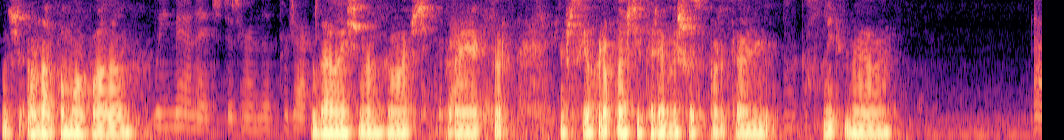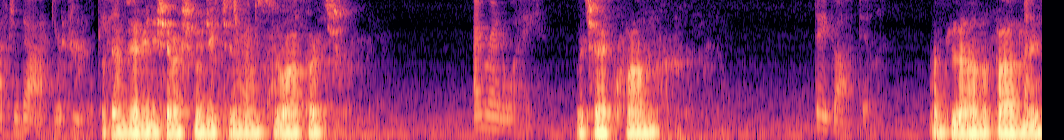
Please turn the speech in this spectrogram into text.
Znaczy ona pomogła nam. We managed to turn the projector Udało się nam wyłączyć projektor. things that came Te wszystkie okropności, które wyszły z portali, zniknęły. After that, your people came. Potem zjawili się wasi ludzie, chcieli nas złapać. Uciekłam, a Dylana dopadli.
